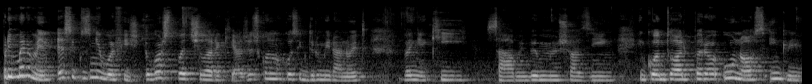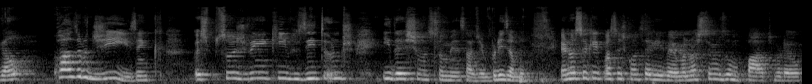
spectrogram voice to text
primeiramente, esta cozinha é boa fixe, eu gosto de chilar aqui, às vezes quando não consigo dormir à noite, venho aqui, sabem, bebo o meu chazinho, enquanto olho para o nosso incrível quadro de giz, em que as pessoas vêm aqui, visitam-nos e deixam a sua mensagem. Por exemplo, eu não sei o que é que vocês conseguem ver, mas nós temos um pato, bro,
